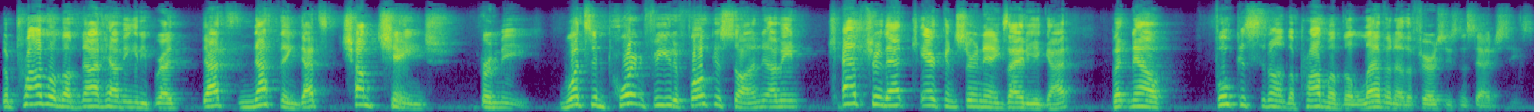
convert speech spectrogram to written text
the problem of not having any bread, that's nothing. That's chump change for me. What's important for you to focus on, I mean, capture that care, concern, and anxiety you got, but now focus it on the problem of the leaven of the Pharisees and Sadducees.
